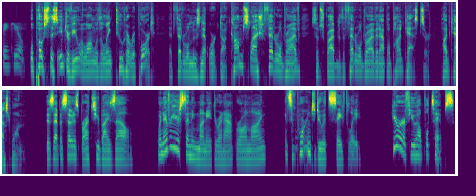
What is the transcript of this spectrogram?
Thank you. We'll post this interview along with a link to her report at federalnewsnetwork.com slash Federal Drive. Subscribe to the Federal Drive at Apple Podcasts or Podcast One. This episode is brought to you by Zelle. Whenever you're sending money through an app or online, it's important to do it safely. Here are a few helpful tips.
